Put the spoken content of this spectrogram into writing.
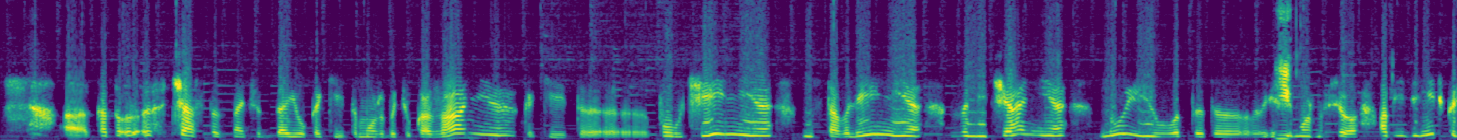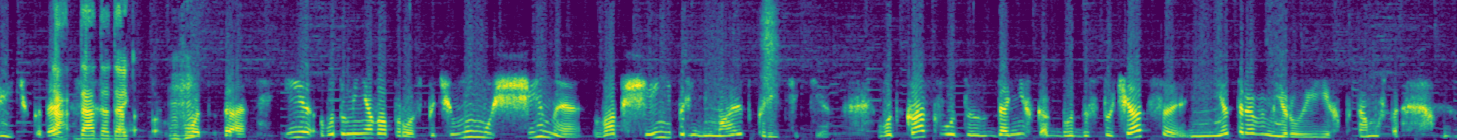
а, который, часто, значит, даю какие-то, может быть, указания, какие-то э, поучения, наставления, замечания, ну и вот это, если и... можно все объединить, критика, да? Да, да, да. да. Вот, угу. да. И вот у меня вопрос, почему мужчины вообще не принимают критики? Вот как вот э, до них как бы достучаться, не травмируя их, потому что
